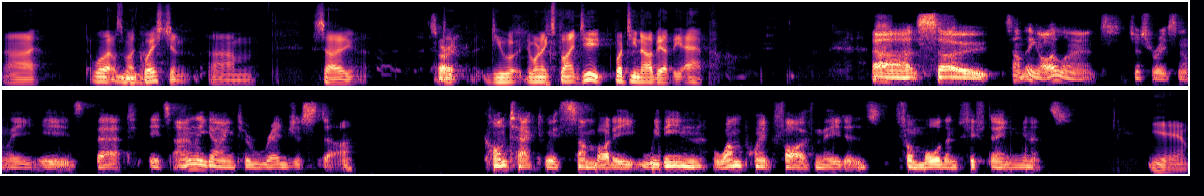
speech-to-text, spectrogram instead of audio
Uh, well, that was my question. Um, so, Sorry. do, do you, do you want to explain? Do you, what do you know about the app? Uh, so something I learnt just recently is that it's only going to register contact with somebody within 1.5 meters for more than 15 minutes. Yeah.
